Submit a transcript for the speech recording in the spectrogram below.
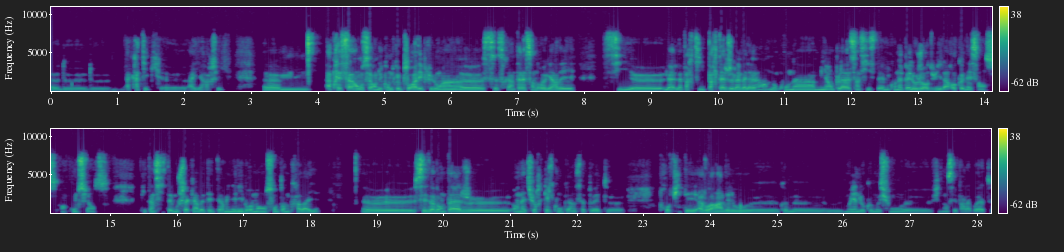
de, de acratique, euh, à hiérarchique. Euh, après ça, on s'est rendu compte que pour aller plus loin, ce serait intéressant de regarder si euh, la, partie partage de la valeur. Donc, on a mis en place un système qu'on appelle aujourd'hui la reconnaissance en conscience, qui est un système où chacun va déterminer librement son temps de travail, euh, ses avantages euh, en nature quelconque. Hein. Ça peut être profiter, avoir un vélo euh, comme euh, moyen de locomotion euh, financé par la boîte,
